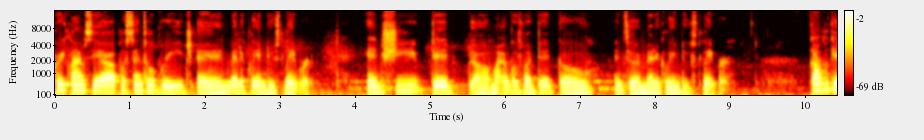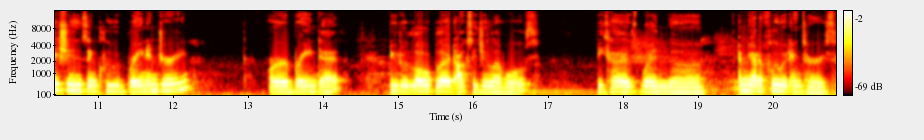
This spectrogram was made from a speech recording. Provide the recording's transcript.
preeclampsia, placental breach, and medically induced labor. And she did, uh, my uncle's wife did go into a medically induced labor. Complications include brain injury or brain death due to low blood oxygen levels because when the amniotic fluid enters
